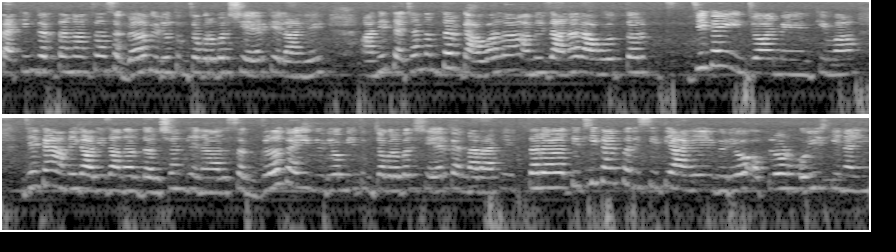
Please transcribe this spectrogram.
पॅकिंग करतानाचा सगळा व्हिडिओ तुमच्याबरोबर शेअर केला आहे. आणि त्याच्यानंतर गावाला आम्ही जाणार आहोत. तर जी काही एन्जॉयमेंट किंवा जे काय आम्ही गावी जाणार दर्शन घेणार सगळं काही व्हिडिओ मी तुमच्याबरोबर शेअर करणार आहे. तर तिथली काय परिस्थिती आहे व्हिडिओ अपलोड होईल की नाही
